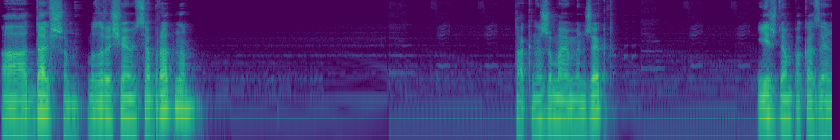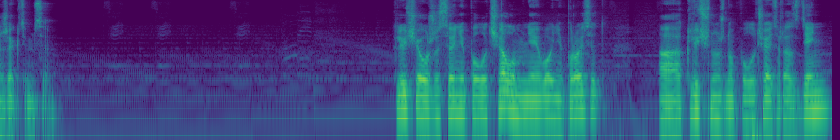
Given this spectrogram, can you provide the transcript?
А дальше возвращаемся обратно. Так, нажимаем Inject. И ждем, пока заинжектимся. Ключ я уже сегодня получал, у меня его не просит. А, ключ нужно получать раз в день.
